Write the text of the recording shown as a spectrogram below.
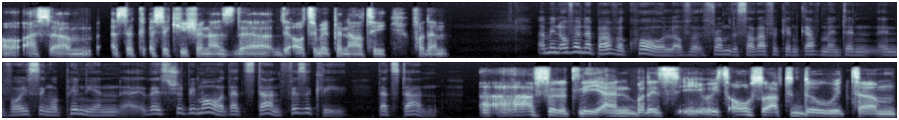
or as um, as execution as the the ultimate penalty for them. I mean, over and above a call of from the South African government and, and voicing opinion, uh, there should be more that's done physically. That's done. Uh, absolutely, and but it's it's also have to do with um,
